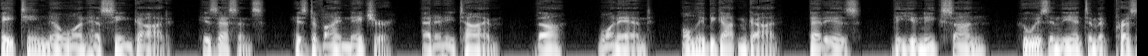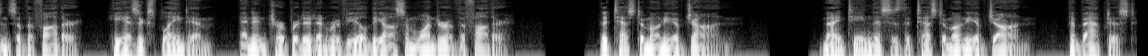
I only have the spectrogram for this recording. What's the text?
18 No one has seen God, His essence, His divine nature, at any time, the, one and, only begotten God, that is, the unique Son, who is in the intimate presence of the Father, He has explained Him, and interpreted and revealed the awesome wonder of the Father. The Testimony of John 19 This is the testimony of John, the Baptist,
